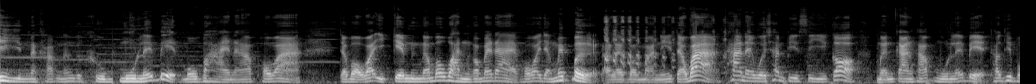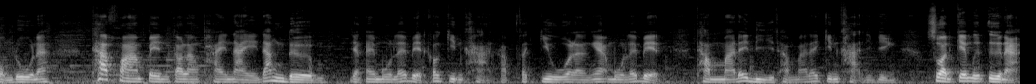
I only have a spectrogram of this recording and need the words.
จีนนะครับ นั่นก็คือ Moon l a b a t Mobile นะครับ เพราะว่าจะบอกว่าอีกเกมหนึ่ง Number One ก็ไม่ได้ เพราะว่ายังไม่เปิดอะไรประมาณนี้ แต่ว่าถ้าในเวอร์ชัน PC ก็เหมือนกันครับ Moon l a b a t เท่าที่ผมดูนะ ถ้าความเป็นกำลังภายในดั้งเดิมยังไงมูลไลเบดก็กินขาดครับสกิลอะไรเงี้ยมูลไลเบดทำมาได้ดีทำมาได้กินขาดจริงๆ ส่วนเกมอื่นๆอะ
